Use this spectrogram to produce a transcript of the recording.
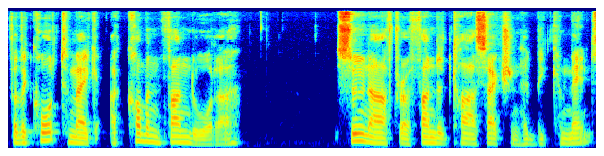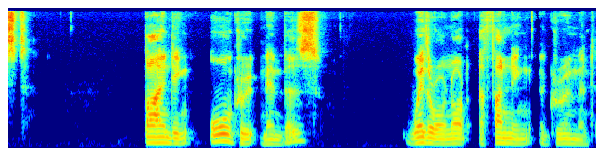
for the court to make a common fund order soon after a funded class action had been commenced, binding all group members, whether or not a funding agreement,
